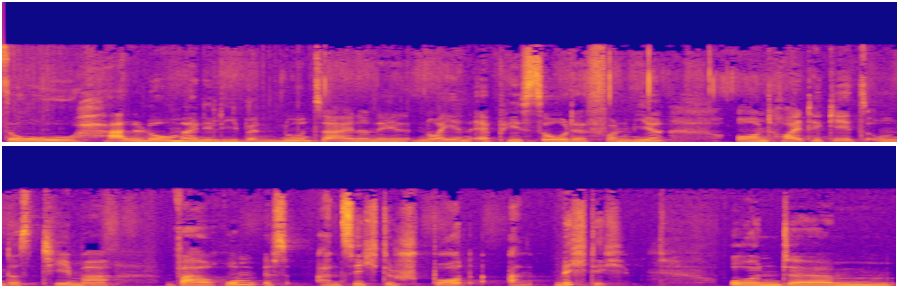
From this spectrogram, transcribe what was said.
So, hallo meine Lieben, nun zu einer ne-, neuen Episode von mir. Und heute geht es um das Thema, warum ist an sich der Sport an, wichtig? Und ähm,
